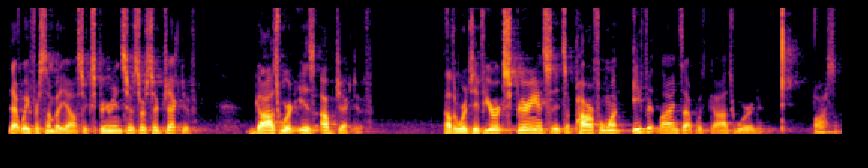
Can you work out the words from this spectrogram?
that way for somebody else. Experiences are subjective. God's word is objective. In other words, if your experience, it's a powerful one, if it lines up with God's word, awesome.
